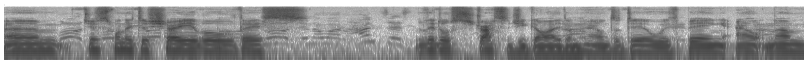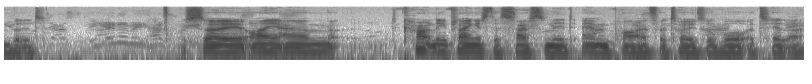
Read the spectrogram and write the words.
Um, just wanted to show you all this little strategy guide on how to deal with being outnumbered. So I am currently playing as the Sassanid Empire for Total War Attila,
